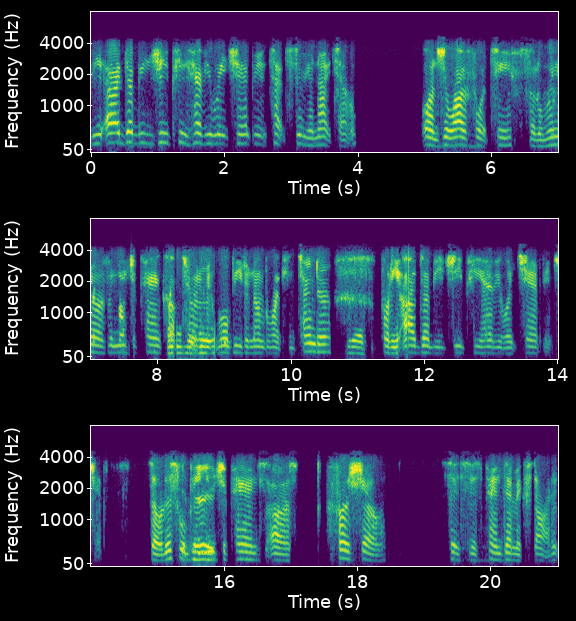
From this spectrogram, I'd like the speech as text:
the IWGP Heavyweight Champion Tetsuya Naito on July 14th. So the winner of the New Japan Cup tournament will be the number one contender for the IWGP Heavyweight Championship. So this will be New Japan's uh, first show since this pandemic started.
